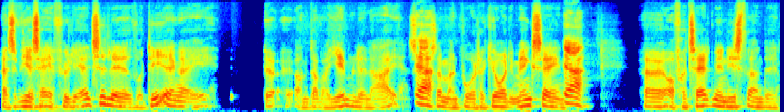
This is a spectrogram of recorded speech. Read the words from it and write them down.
Altså vi har selvfølgelig altid lavet vurderinger af, øh, om der var hjemmel eller ej, så, Ja. som man burde have gjort i Mink-sagen. Ja, øh, og fortalt ministeren det.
